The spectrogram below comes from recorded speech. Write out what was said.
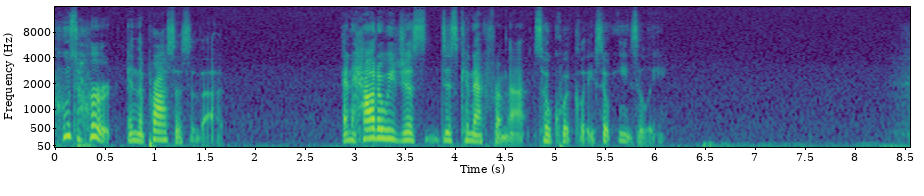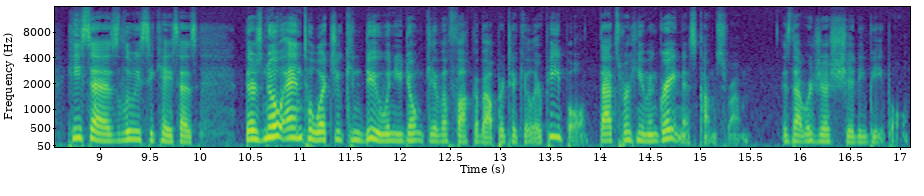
who's hurt in the process of that? And how do we just disconnect from that so quickly, so easily? He says, Louis C.K. says, there's no end to what you can do when you don't give a fuck about particular people. That's where human greatness comes from, is that we're just shitty people.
